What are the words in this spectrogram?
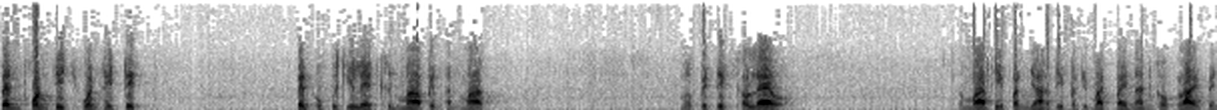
เป็นผลที่ชวนให้ติด เป็นอุปกิเลสขึ้นมาเป็นอันมาก เมื่อไปติดเข้าแล้ว สมาธิปัญญาที่ปฏิบัติไปนั่นก็กลายเป็น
